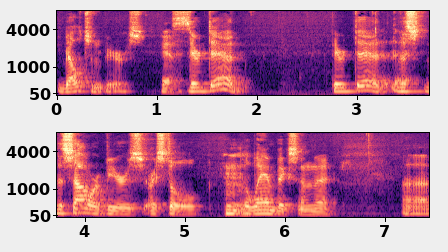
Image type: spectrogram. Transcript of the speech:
Belgian beers. yes, They're dead. They're dead. The, the sour beers are still the lambics and the uh,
